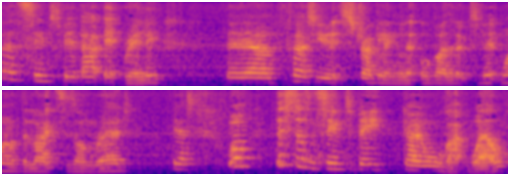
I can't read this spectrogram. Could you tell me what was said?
that seems to be about it really. The uh, first unit's struggling a little by the looks of it. One of the lights is on red. Yes. Well, this doesn't seem to be going all that well,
